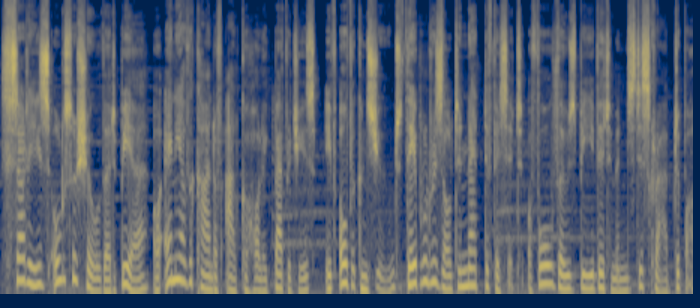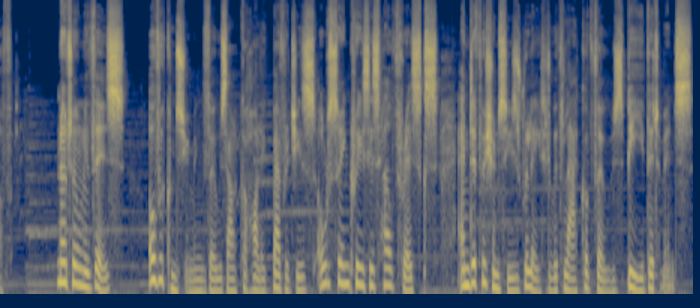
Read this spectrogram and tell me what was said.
studies also show that beer or any other kind of alcoholic beverages, if overconsumed, they will result in net deficit of all those B vitamins described above. Not only this, Overconsuming those alcoholic beverages also increases health risks and deficiencies related with lack of those B vitamins.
